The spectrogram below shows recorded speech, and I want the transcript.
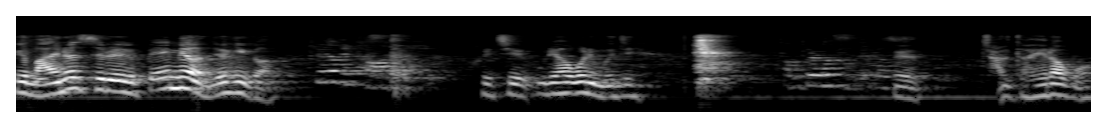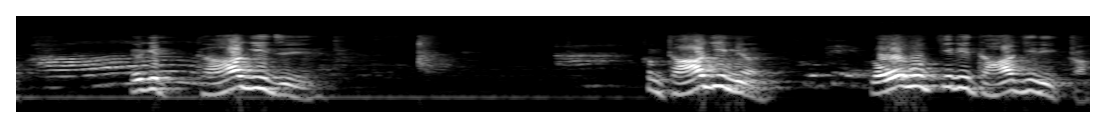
이 마이너스를 빼면 여기가. 그렇지, 우리 학원이 뭐지? 어, 플러스, 플러스. 예, 잘 더해라고. 아. 여기 더하기지. 그럼 더하기면. 로그끼리 더하기니까.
